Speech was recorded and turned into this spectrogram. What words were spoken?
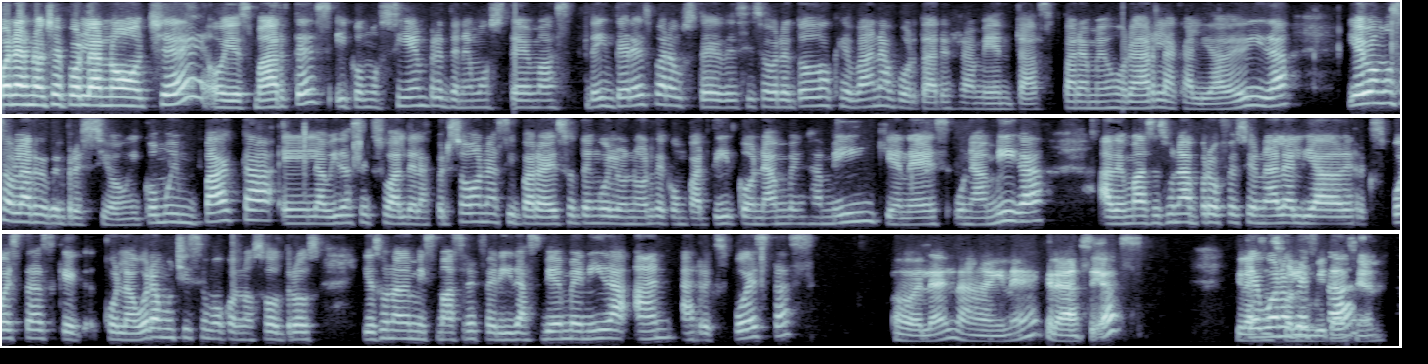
Buenas noches por la noche. Hoy es martes y como siempre tenemos temas de interés para ustedes y sobre todo que van a aportar herramientas para mejorar la calidad de vida. Y hoy vamos a hablar de depresión y cómo impacta en la vida sexual de las personas y para eso tengo el honor de compartir con Anne Benjamín, quien es una amiga, además es una profesional aliada de respuestas que colabora muchísimo con nosotros y es una de mis más referidas. Bienvenida, Anne, a Respuestas. Hola, Elaine, gracias. Gracias por la invitación.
